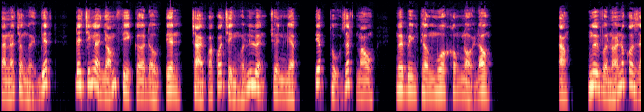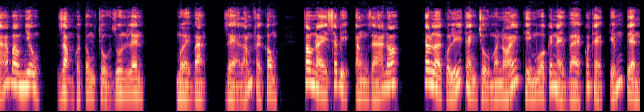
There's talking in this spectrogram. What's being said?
ta nói cho người biết, đây chính là nhóm phi cơ đầu tiên trải qua quá trình huấn luyện chuyên nghiệp, tiếp thụ rất mau, người bình thường mua không nổi đâu. Sao? Ngươi vừa nói nó có giá bao nhiêu? Giọng của tông chủ run lên. 10 vạn, rẻ lắm phải không? Sau này sẽ bị tăng giá đó. Theo lời của Lý Thành Chủ mà nói thì mua cái này về có thể kiếm tiền.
